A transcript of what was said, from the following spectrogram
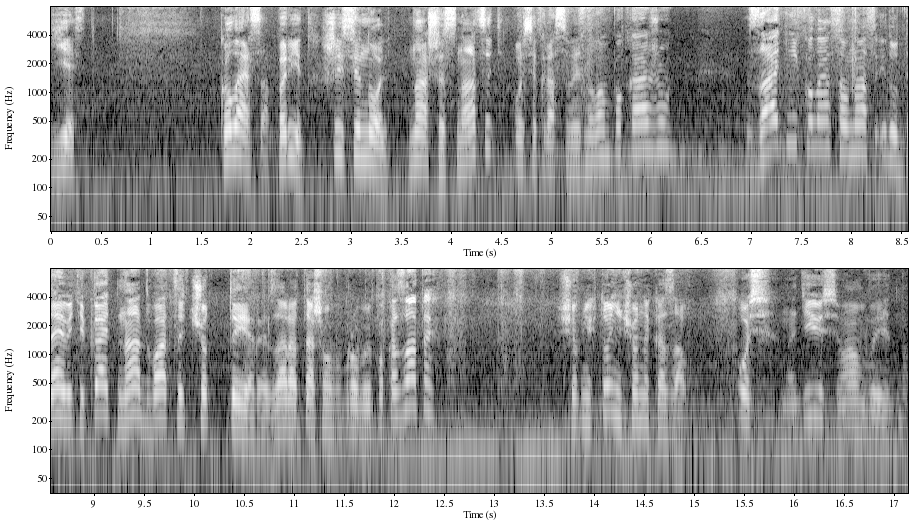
Єсть. Колеса перед 6,0 на 16. Ось якраз видно вам покажу. Задні колеса у нас ідуть 9,5 на 24. Зараз теж вам попробую показати, щоб ніхто нічого не казав. Ось, надіюсь, вам видно.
